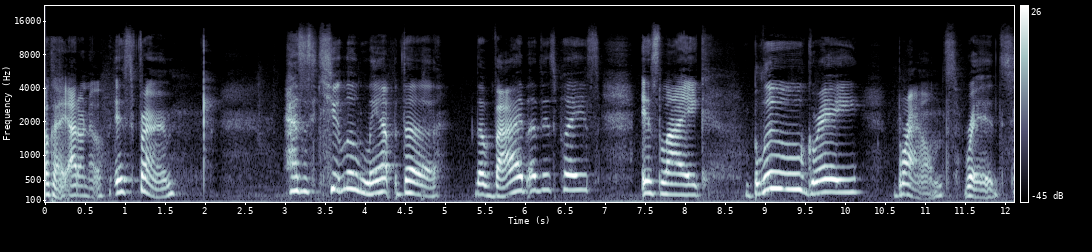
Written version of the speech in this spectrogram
Okay, I don't know. It's firm. Has this cute little lamp. The the vibe of this place is like blue, gray, browns, reds.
